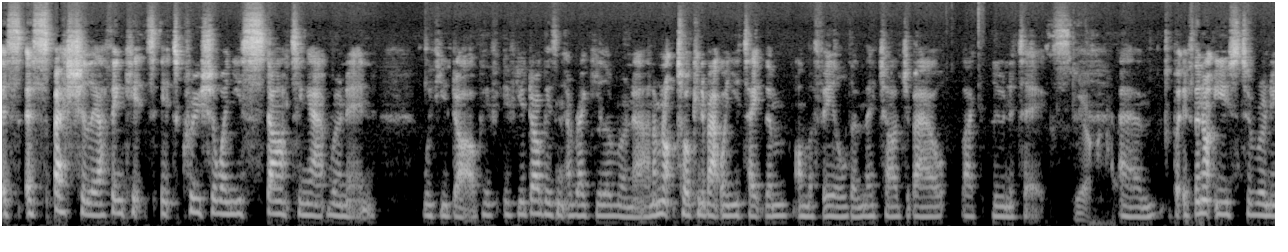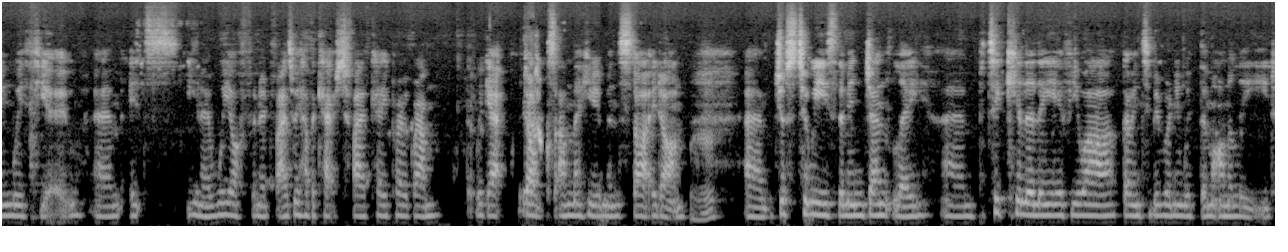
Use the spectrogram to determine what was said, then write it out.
es- especially I think it's it's crucial when you're starting out running with your dog. If if your dog isn't a regular runner, and I'm not talking about when you take them on the field and they charge about like lunatics. Yeah. Um, but if they're not used to running with you, um, it's you know we often advise we have a couch to 5k program we get Yeah. dogs and the humans started on Mhm. um, just to ease them in gently, um, particularly if you are going to be running with them on a lead.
